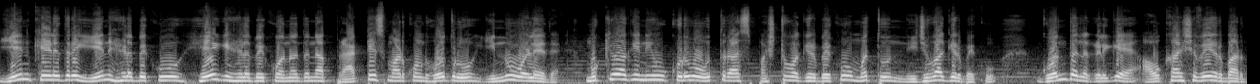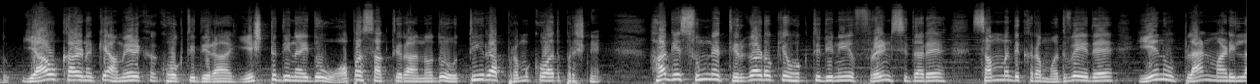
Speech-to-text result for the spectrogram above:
ಏನು ಕೇಳಿದ್ರೆ ಏನು ಹೇಳಬೇಕು, ಹೇಗೆ ಹೇಳಬೇಕು ಅನ್ನೋದನ್ನ ಪ್ರಾಕ್ಟೀಸ್ ಮಾಡ್ಕೊಂಡು ಹೋದರೂ ಇನ್ನೂ ಒಳ್ಳೆಯದೆ. ಮುಖ್ಯವಾಗಿ ನೀವು ಕೊಡುವ ಉತ್ತರ ಸ್ಪಷ್ಟವಾಗಿರಬೇಕು ಮತ್ತು ನಿಜವಾಗಿರಬೇಕು. ಗೊಂದಲಗಳಿಗೆ ಅವಕಾಶವೇ ಇರಬಾರ್ದು. ಯಾವ ಕಾರಣಕ್ಕೆ ಅಮೆರಿಕಕ್ಕೆ ಹೋಗ್ತಿದ್ದೀರಾ, ಎಷ್ಟು ದಿನ ಇದು ವಾಪಸ್ ಆಗ್ತೀರಾ ಅನ್ನೋದು ತೀರಾ ಪ್ರಮುಖವಾದ ಪ್ರಶ್ನೆ. ಹಾಗೆ ಸುಮ್ಮನೆ ತಿರ್ಗಾಡೋಕೆ ಹೋಗ್ತಿದ್ದೀನಿ ಫ್ರೆಂಡ್ಸ್ ಇದ್ದಾರೆ, ಸಂಬಂಧಿಕರ ಮದುವೆ ಇದೆ, ಏನು ಪ್ಲ್ಯಾನ್ ಮಾಡಿಲ್ಲ,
